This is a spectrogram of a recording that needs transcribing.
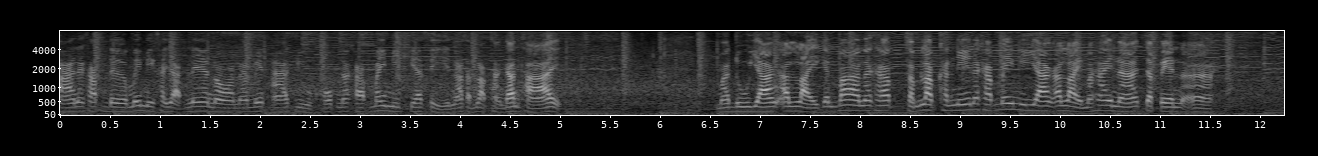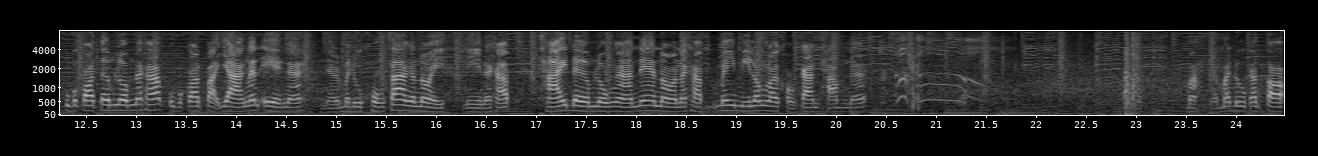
ท้ายนะครับ เดิมไม่มีขยับแน่นอนนะเม็ดอาร์คอยู่ครบนะครับ ไม่มีเคลียร์สีนะสำหรับทางด้านท้าย มาดูยางอะไหล่กันบ้างนะครับสำหรับคันนี้นะครับไม่มียางอะไหล่มาให้นะ จะเป็นอ่าอุปกรณ์เติมลมนะครับ อุปกรณ์ปะยางนั่นเองนะ เดี๋ยวเรามาดูโครงสร้างกันหน่อยนี่นะครับ ท้ายเดิมโรงงานแน่นอนนะครับ ไม่มีร่องรอยของการทำนะ มาเดี๋ยวมาดูกันต่อ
